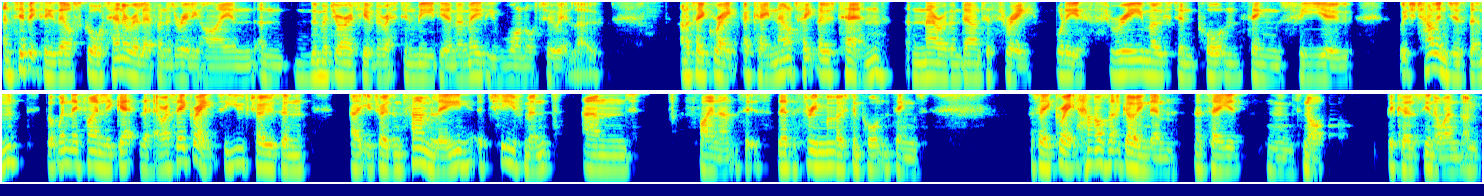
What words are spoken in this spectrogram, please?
And typically they'll score 10 or 11 as really high and, and the majority of the rest in medium and maybe one or two at low. And I say, great, okay, now take those 10 and narrow them down to three. what are your three most important things for you? Which challenges them but when they finally get there i say great so you've chosen uh, you've chosen family achievement and finances. They're the three most important things. I say great how's that going then? I say it's not because you know I'm, I'm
